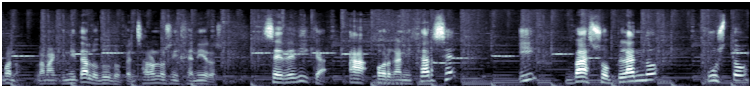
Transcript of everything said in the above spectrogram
bueno, la maquinita lo dudo, pensaron los ingenieros, se dedica a organizarse y va soplando justo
